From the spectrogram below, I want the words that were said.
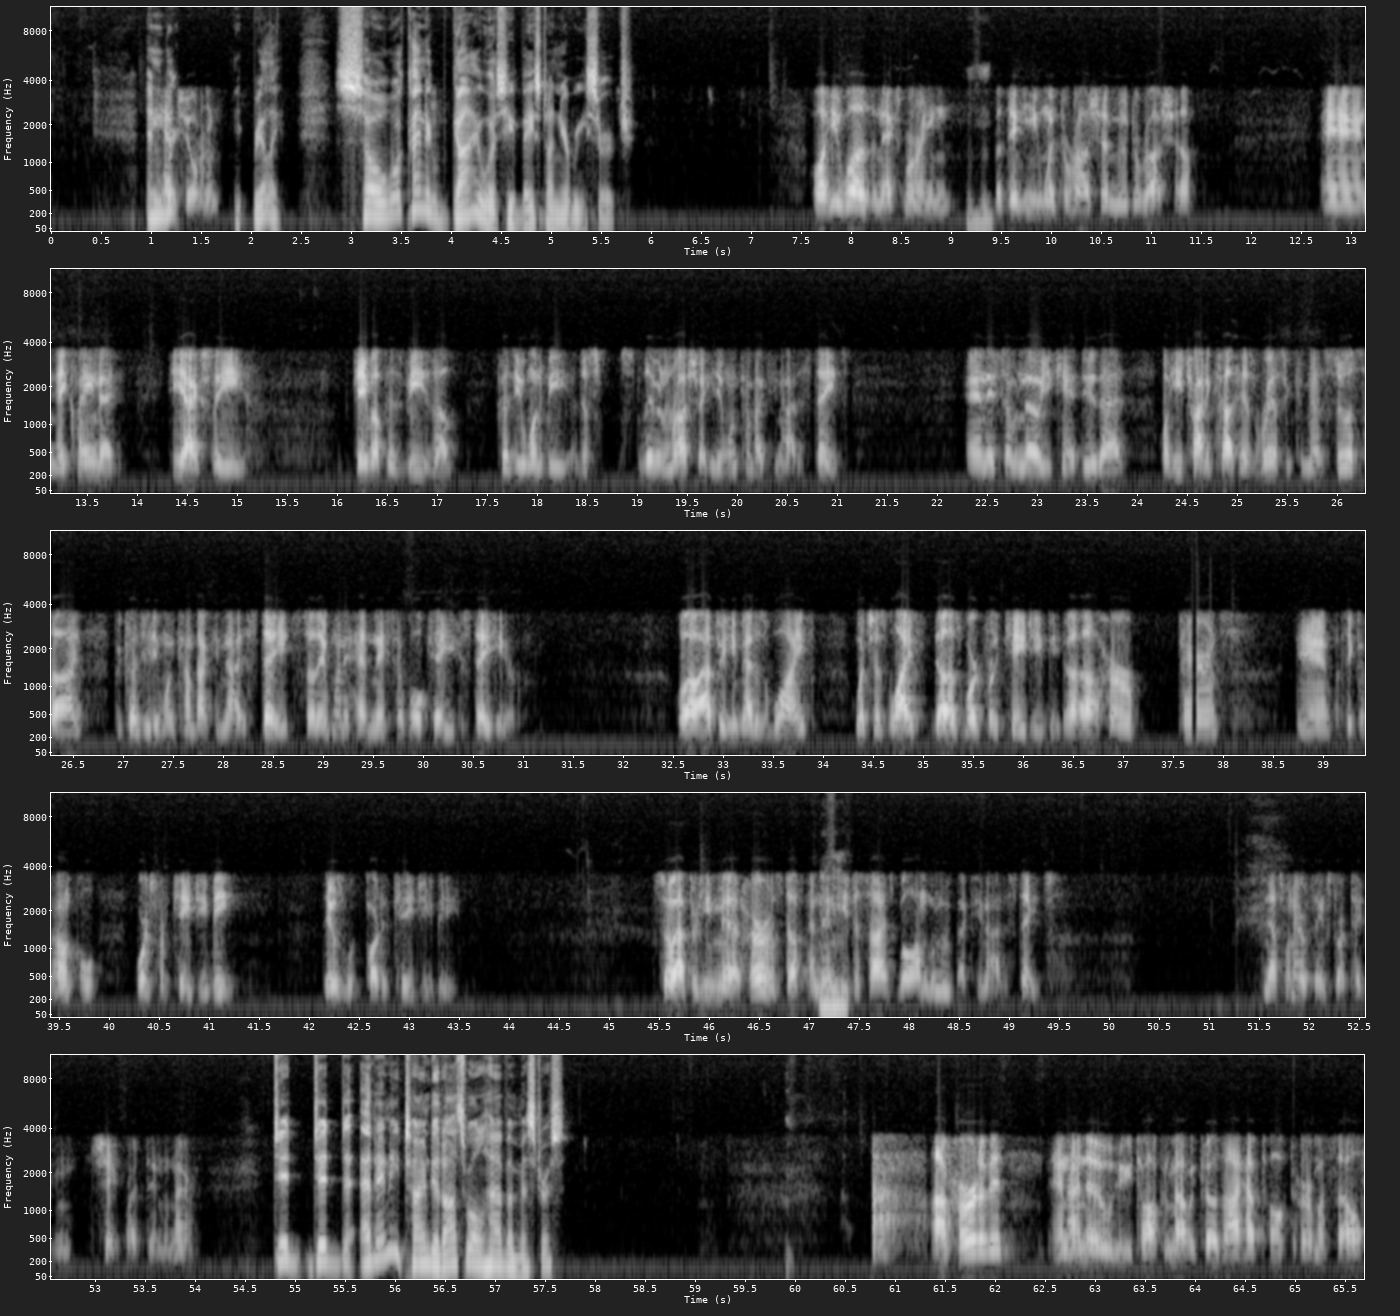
And he had children. really? So, what kind of guy was he based on your research? Well, he was an ex-marine, Mhm. but then he went to Russia, moved to Russia, and they claim that he actually gave up his visa because he wanted to be just live in Russia. He didn't want to come back to the United States, and they said, well, "No, you can't do that." Well, he tried to cut his wrist and commit suicide because he didn't want to come back to the United States. So they went ahead and they said, "Well, okay, you can stay here." Well, after he met his wife, which his wife does work for the KGB, uh, her parents and I think an uncle works for the KGB. They was part of the KGB. So after he met her and stuff, and then he decides, well, I'm going to move back to the United States. That's when everything started taking shape right then and there. Did did at any time did Oswald have a mistress? I've heard of it, and I know who you're talking about because I have talked to her myself.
